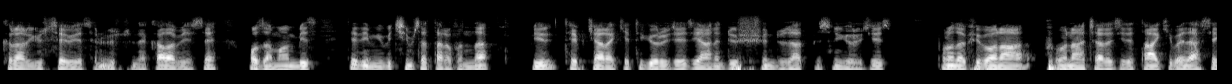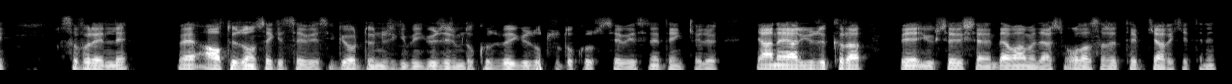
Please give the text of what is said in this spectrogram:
kırar 100 seviyesinin üstünde kalabilirse o zaman biz dediğim gibi Çimsa tarafında bir tepki hareketi göreceğiz. Yani düşüşün düzeltmesini göreceğiz. Bunu da Fibonacci aracıyla takip edersek 0.50 ve 618 seviyesi gördüğünüz gibi 129 ve 139 seviyesine denk geliyor. Yani eğer yüzü kırar ve yükselişlerine devam ederse olasılığı tepki hareketinin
